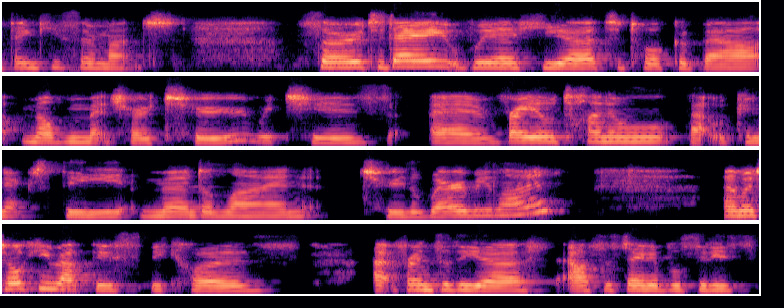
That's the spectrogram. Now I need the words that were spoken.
thank you so much. So today we're here to talk about Melbourne Metro 2, which is a rail tunnel that would connect the Mernda line to the Werribee line. And we're talking about this because at Friends of the Earth, our Sustainable Cities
